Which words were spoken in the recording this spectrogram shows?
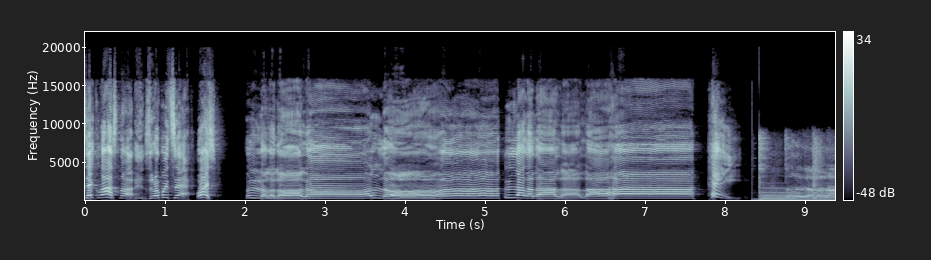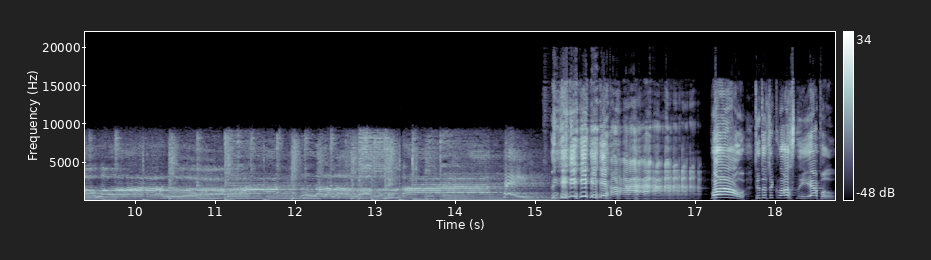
Це класно! Зроби це! Ось! Ла-ла-ла-ла-ла! Ла-ла-ла-ла-ла! Гей! Вау! Ти дуже класний, Apple!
